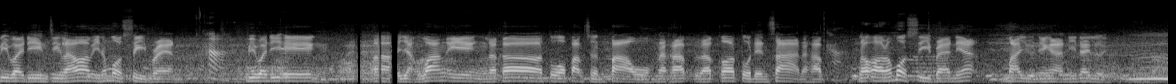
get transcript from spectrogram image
BYD จริงๆแล้วมีทั้งหมด 4 แบรนด์ค่ะ BYD เอง อ่าอย่างว่างเองแล้วก็ตัวฟังเฉินเป่านะครับ แล้วก็ตัวเดนซ่านะครับ ค่ะ เราเอาทั้งหมด 4 แบรนด์เนี้ยมาอยู่ในงานนี้ได้เลย อืม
